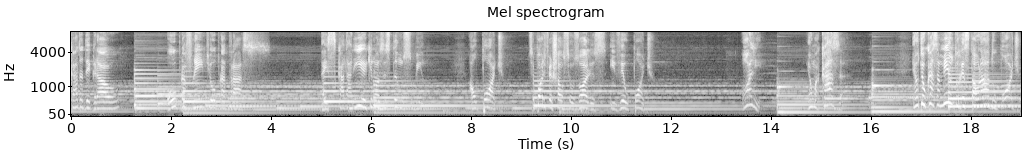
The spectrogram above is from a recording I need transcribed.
cada degrau, ou para frente ou para trás, da escadaria que nós estamos subindo, ao pódio. Você pode fechar os seus olhos e ver o pódio? Olhe, é uma casa, é o teu casamento restaurado, o pódio,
